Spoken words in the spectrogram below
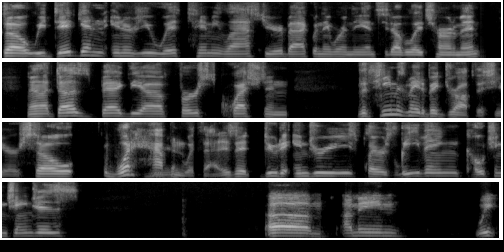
So we did get an interview with Timmy last year, back when they were in the NCAA tournament. Now that does beg the uh, first question. The team has made a big drop this year. So what Mm-hmm. happened with that? Is it due to injuries, players leaving, coaching changes? Um, I mean, we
